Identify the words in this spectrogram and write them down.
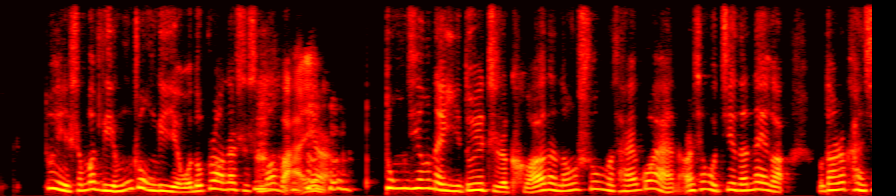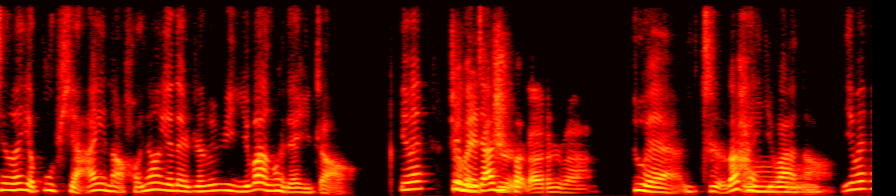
对，什么零重力，我都不知道那是什么玩意儿。东京那一堆纸壳子能舒服才怪呢！而且我记得那个，我当时看新闻也不便宜呢，好像也得人民币一万块钱一张。因为这本家纸的是吧？对，纸的还一万呢。因为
